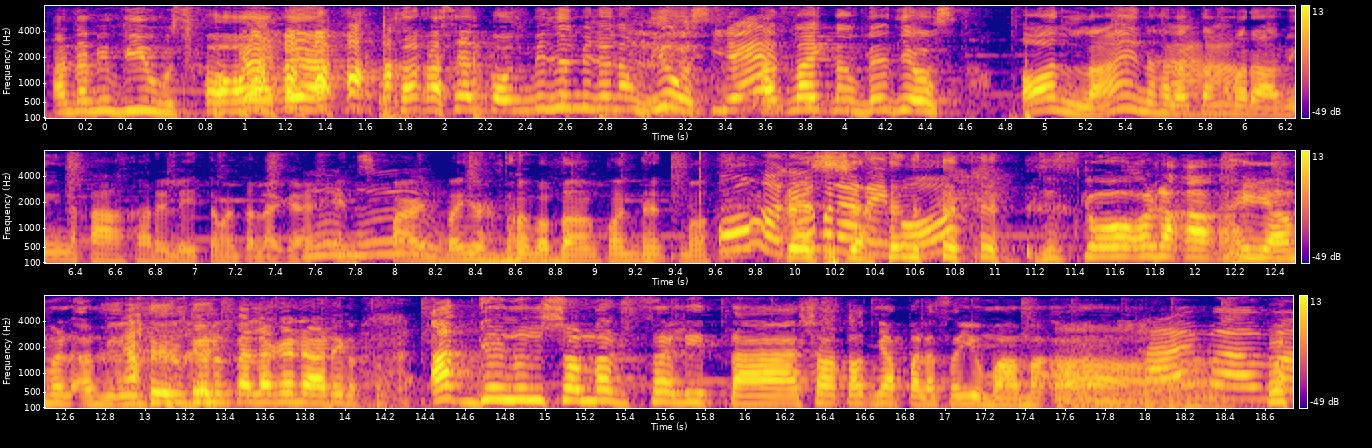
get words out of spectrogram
ang daming views. Oo, kaya kaka-cellphone, million-million ng views Yes. at like ng videos online. Halatang maraming nakaka-relate naman talaga. Inspired by your bababang content mo. Oo nga, kaya ba nanay mo? Diyos ko, ako nakakahiyaman aminin. Pero ganun talaga nanay ko. At ganun siya magsalita. Shoutout nga pala sa iyo, Mama Ami. Hi, Mama!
